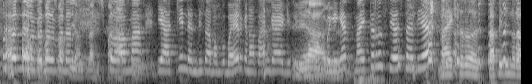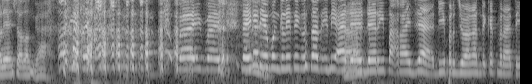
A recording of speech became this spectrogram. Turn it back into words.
benar benar benar. yang telah disepakati. Selama yakin dan bisa mampu bayar kenapa enggak gitu ya. Iya, Mengingat naik terus ya Ustadz ya. Naik terus, tapi di Nuralia insya Allah enggak. baik baik. Nah ini ada yang menggelitik Ustadz. Ini ada dari Pak Raja di Perjuangan Dekat berarti.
